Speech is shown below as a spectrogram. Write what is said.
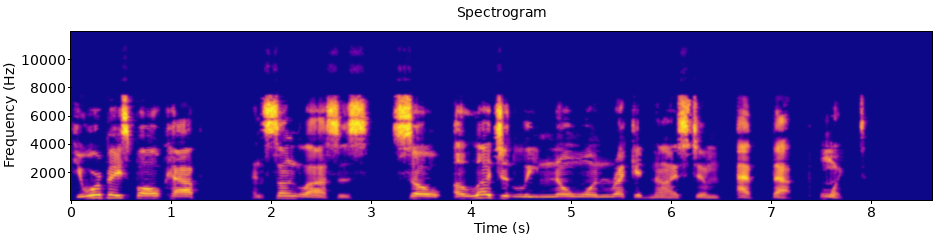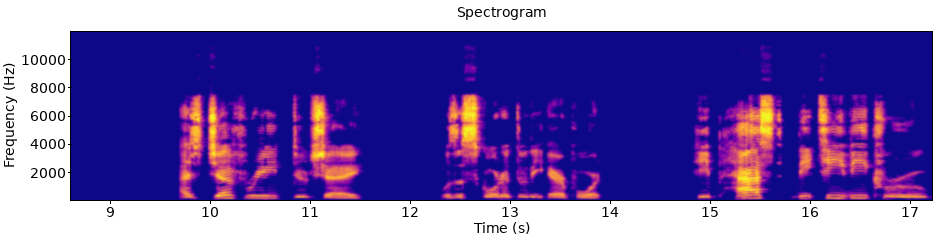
He wore a baseball cap and sunglasses, so allegedly no one recognized him at that point. As Jeffrey Duce was escorted through the airport, he passed the TV crew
